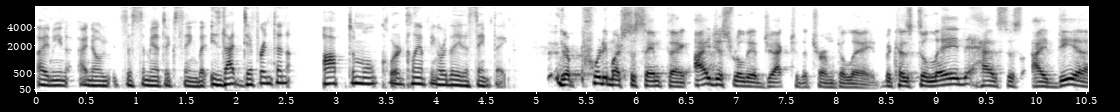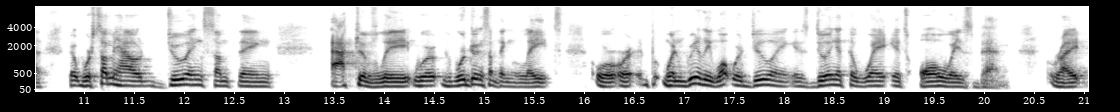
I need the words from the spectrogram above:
I mean, I know it's a semantics thing, but is that different than optimal cord clamping or are they the same thing? They're pretty much the same thing. I just really object to the term delayed because delayed has this idea that we're somehow doing something actively we're we're doing something late or or when really what we're doing is doing it the way it's always been right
